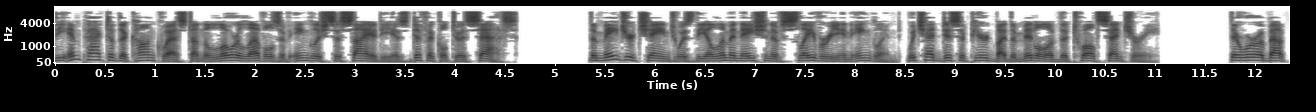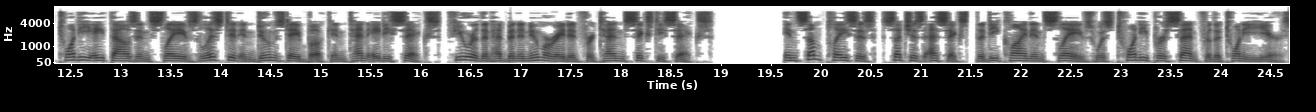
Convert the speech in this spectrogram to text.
The impact of the conquest on the lower levels of English society is difficult to assess. The major change was the elimination of slavery in England, which had disappeared by the middle of the 12th century. There were about 28,000 slaves listed in Domesday Book in 1086, fewer than had been enumerated for 1066. In some places, such as Essex, the decline in slaves was 20% for the 20 years.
